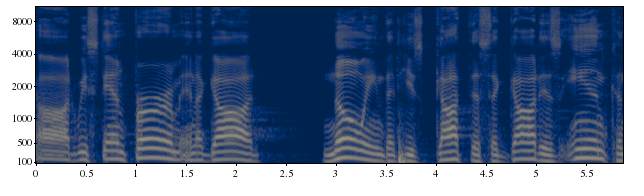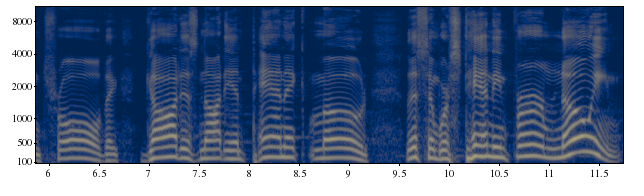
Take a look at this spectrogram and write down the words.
God. We stand firm in a God knowing that He's got this, that God is in control, that God is not in panic mode. Listen, we're standing firm knowing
